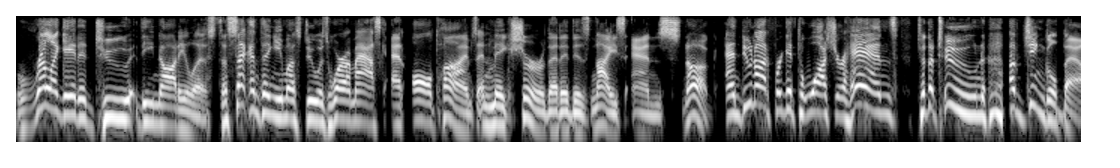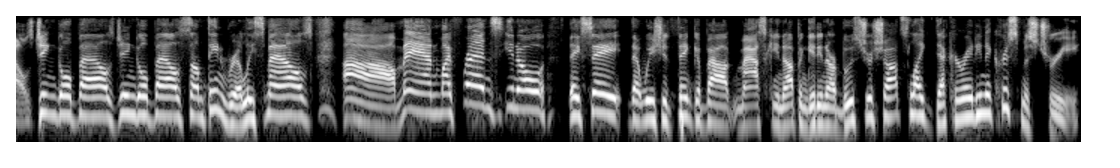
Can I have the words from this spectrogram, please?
relegated to the naughty list. The second thing you must do is wear a mask at all times and make sure that it is nice and snug. And do not forget to wash your hands to the tune of Jingle Bells. Jingle Bells, Jingle Bells, something really smells. Ah, man, my friends, you know, they say that we should think about masking up and getting our booster shots like decorating a Christmas tree.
